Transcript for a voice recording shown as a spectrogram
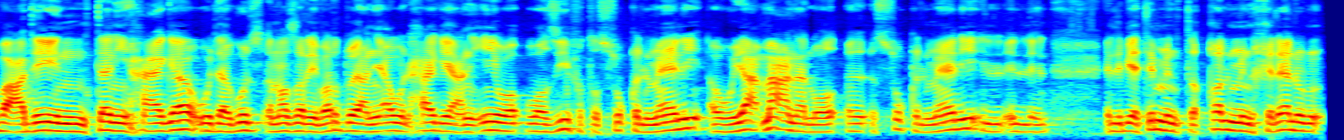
وبعدين تاني حاجة وده جزء نظري برضو يعني أول حاجة يعني إيه وظيفة السوق المالي أو يع- معنى السوق المالي ال- ال- اللي بيتم انتقال من خلاله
